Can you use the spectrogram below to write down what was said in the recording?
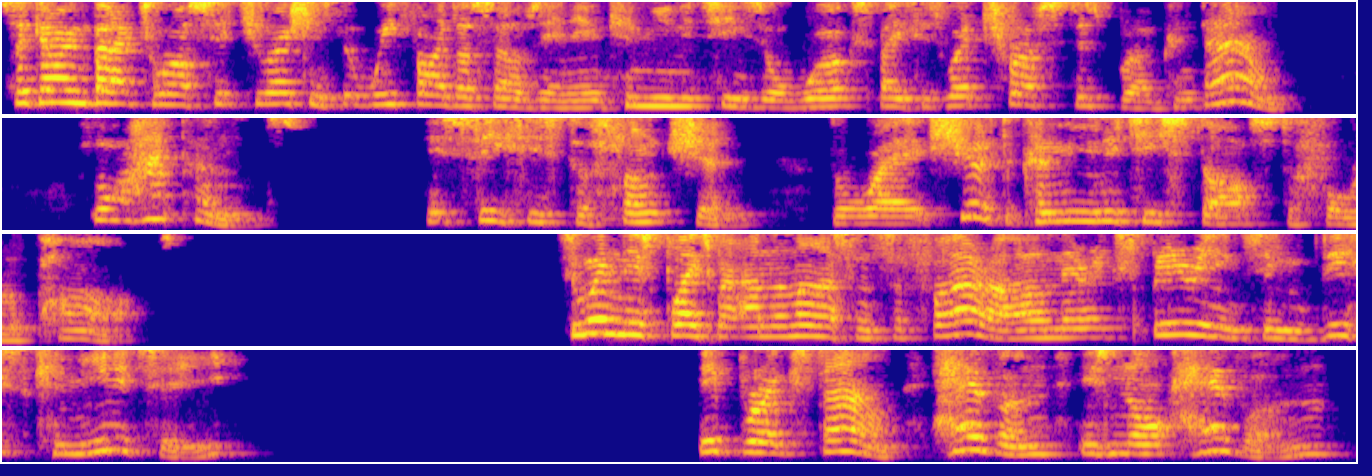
So going back to our situations that we find ourselves in, in communities or workspaces where trust has broken down, what happens? It ceases to function the way it should. The community starts to fall apart. So in this place where Ananias and Sapphira are and they're experiencing this community, it breaks down. Heaven is not heaven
